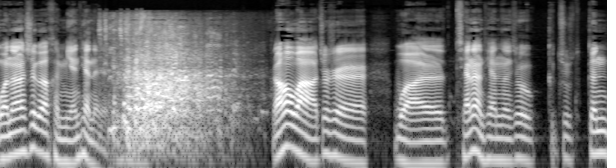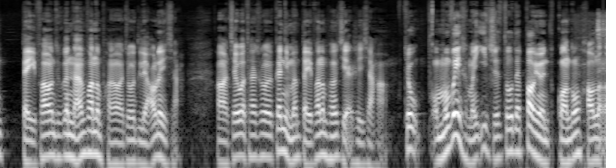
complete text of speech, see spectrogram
我呢是个很腼腆的人，然后吧，就是我前两天呢就就跟北方就跟南方的朋友就聊了一下，啊，结果他说跟你们北方的朋友解释一下哈，就我们为什么一直都在抱怨广东好冷？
